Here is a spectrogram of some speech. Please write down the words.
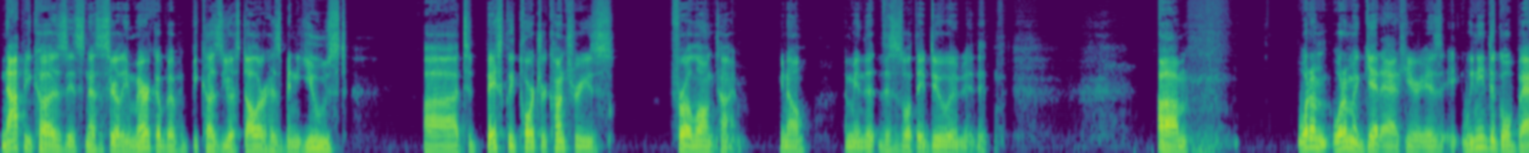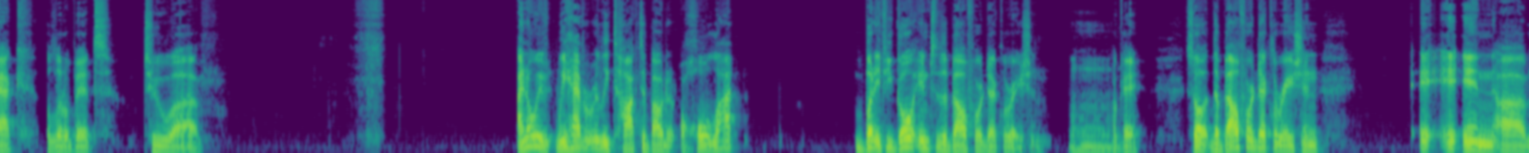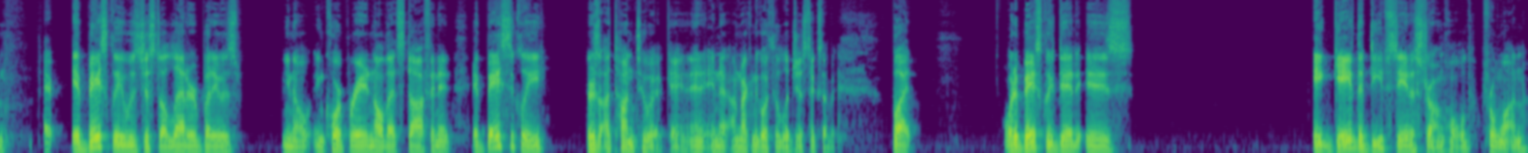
Not because it's necessarily America, but because the US dollar has been used uh, to basically torture countries for a long time. You know, I mean, th- this is what they do. it- it- um, what I'm what I'm gonna get at here is i- we need to go back a little bit to uh I know we've we haven't really talked about it a whole lot, but if you go into the Balfour Declaration, Mhm. okay, so the Balfour Declaration in um it, it basically was just a letter, but it was you know incorporated and all that stuff, and it it basically there's a ton to it, okay, and, and I'm not going to go through the logistics of it, but what it basically did is it gave the deep state a stronghold for one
